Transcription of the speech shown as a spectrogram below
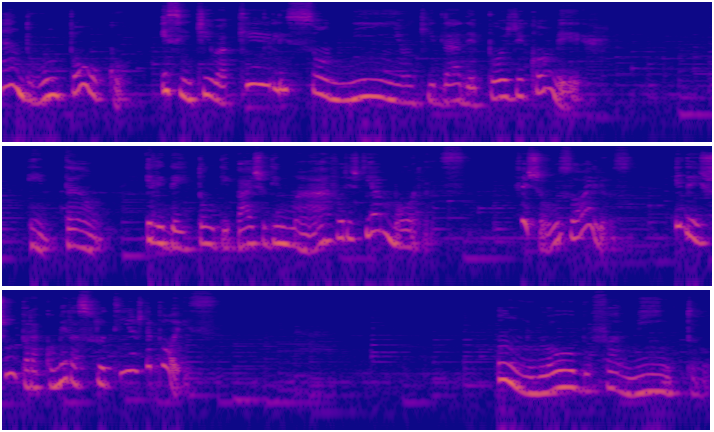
Andou um pouco e sentiu aquele soninho que dá depois de comer. Então ele deitou debaixo de uma árvore de amoras, fechou os olhos e deixou para comer as frutinhas depois. Um lobo faminto,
